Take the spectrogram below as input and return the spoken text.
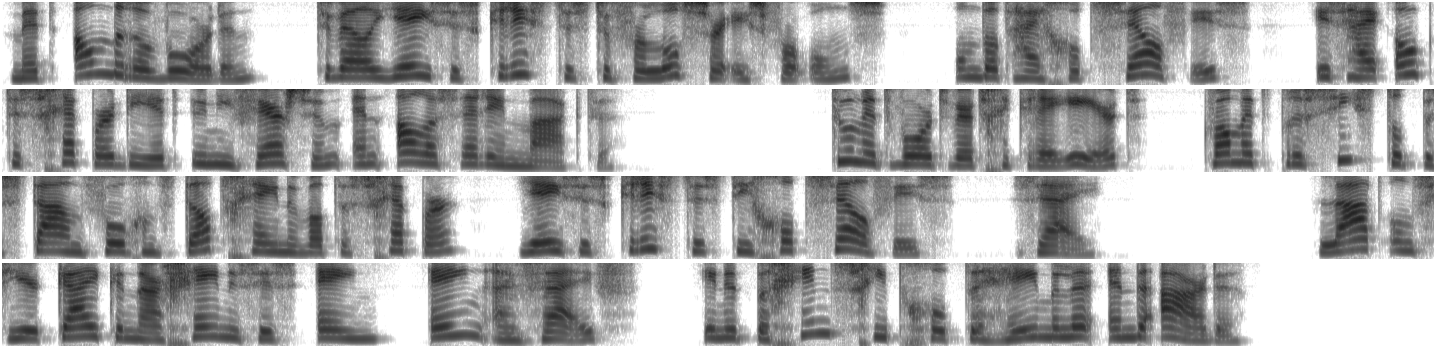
Met andere woorden, terwijl Jezus Christus de Verlosser is voor ons, omdat Hij God zelf is, is Hij ook de Schepper die het universum en alles erin maakte. Toen het woord werd gecreëerd, kwam het precies tot bestaan volgens datgene wat de Schepper, Jezus Christus die God zelf is, zei. Laat ons hier kijken naar Genesis 1, 1 en 5. In het begin schiep God de hemelen en de aarde.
